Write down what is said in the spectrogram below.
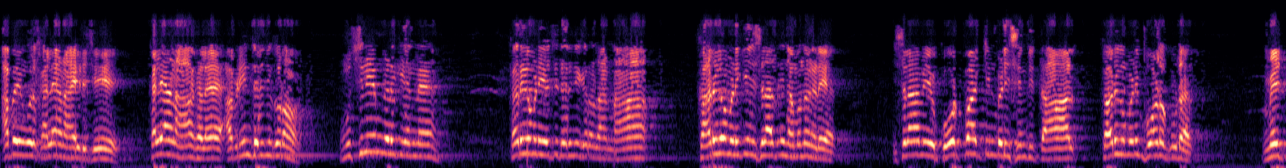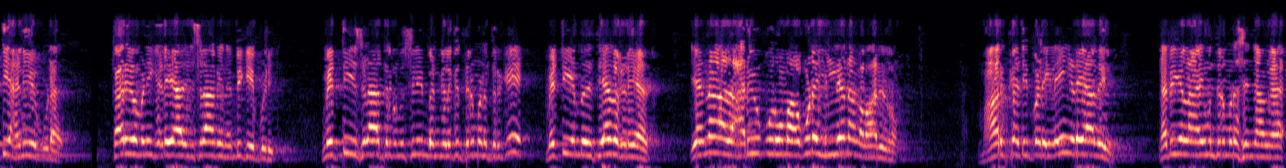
அப்ப இவங்களுக்கு கல்யாணம் ஆயிடுச்சு. கல்யாணம் ஆகல அப்படின்னு தெரிஞ்சுக்கிறோம். முஸ்லீம்களுக்கு என்ன? கருகமணி வச்சு தெரிஞ்சுக்கிறதான்னா கருகமணிக்கு இஸ்லாத்துக்கு சம்மந்தம் கிடையாது. இஸ்லாமிய கோட்பாட்டின்படி சிந்தித்தால் கருகமணி போடக்கூடாது. மெட்டி அணியக்கூடாது. கருகமணி கிடையாது இஸ்லாமிய நம்பிக்கை இப்படி. மெட்டி இஸ்லாத்திற்கு முஸ்லீம் பெண்களுக்கு திருமணத்திற்கு மெட்டி என்பது தேவை கிடையாது. ஏன்னா அது அறிவுபூர்வமாக கூட இல்லைன்னு நாங்கள் வாரிடுறோம் மார்க் அடிப்படையிலையும் கிடையாது. நபிகள் நாயகம் திருமணம் செஞ்சாங்க.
